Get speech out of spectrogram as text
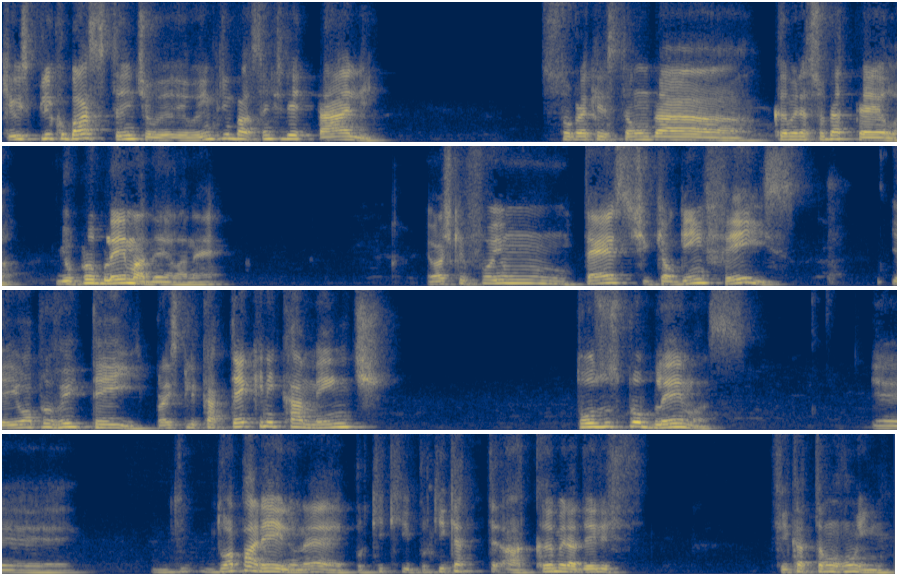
que eu explico bastante, eu, eu entro em bastante detalhe sobre a questão da câmera sobre a tela e o problema dela, né? Eu acho que foi um teste que alguém fez e aí eu aproveitei para explicar tecnicamente todos os problemas é, do, do, aparelho, né? Por que, que, por que, que a, a câmera dele fica tão ruim?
